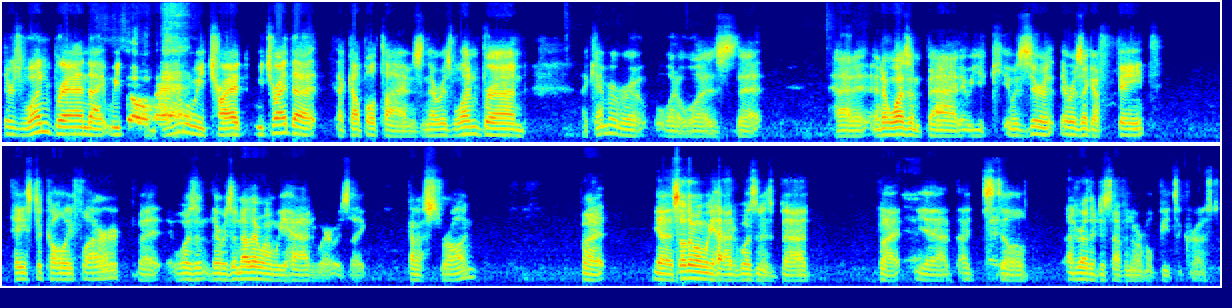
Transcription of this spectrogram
There's one brand I we so I we tried we tried that a couple of times, and there was one brand I can't remember what it was that had it, and it wasn't bad. It, it was there. There was like a faint taste of cauliflower, but it wasn't. There was another one we had where it was like kind of strong, but yeah, this other one we had wasn't as bad. But yeah, I'd still I'd rather just have a normal pizza crust.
